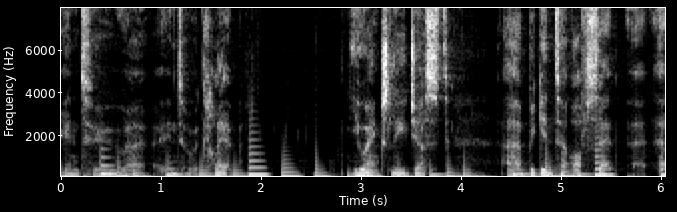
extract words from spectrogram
into uh, into a clip, you actually just uh, begin to offset a,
